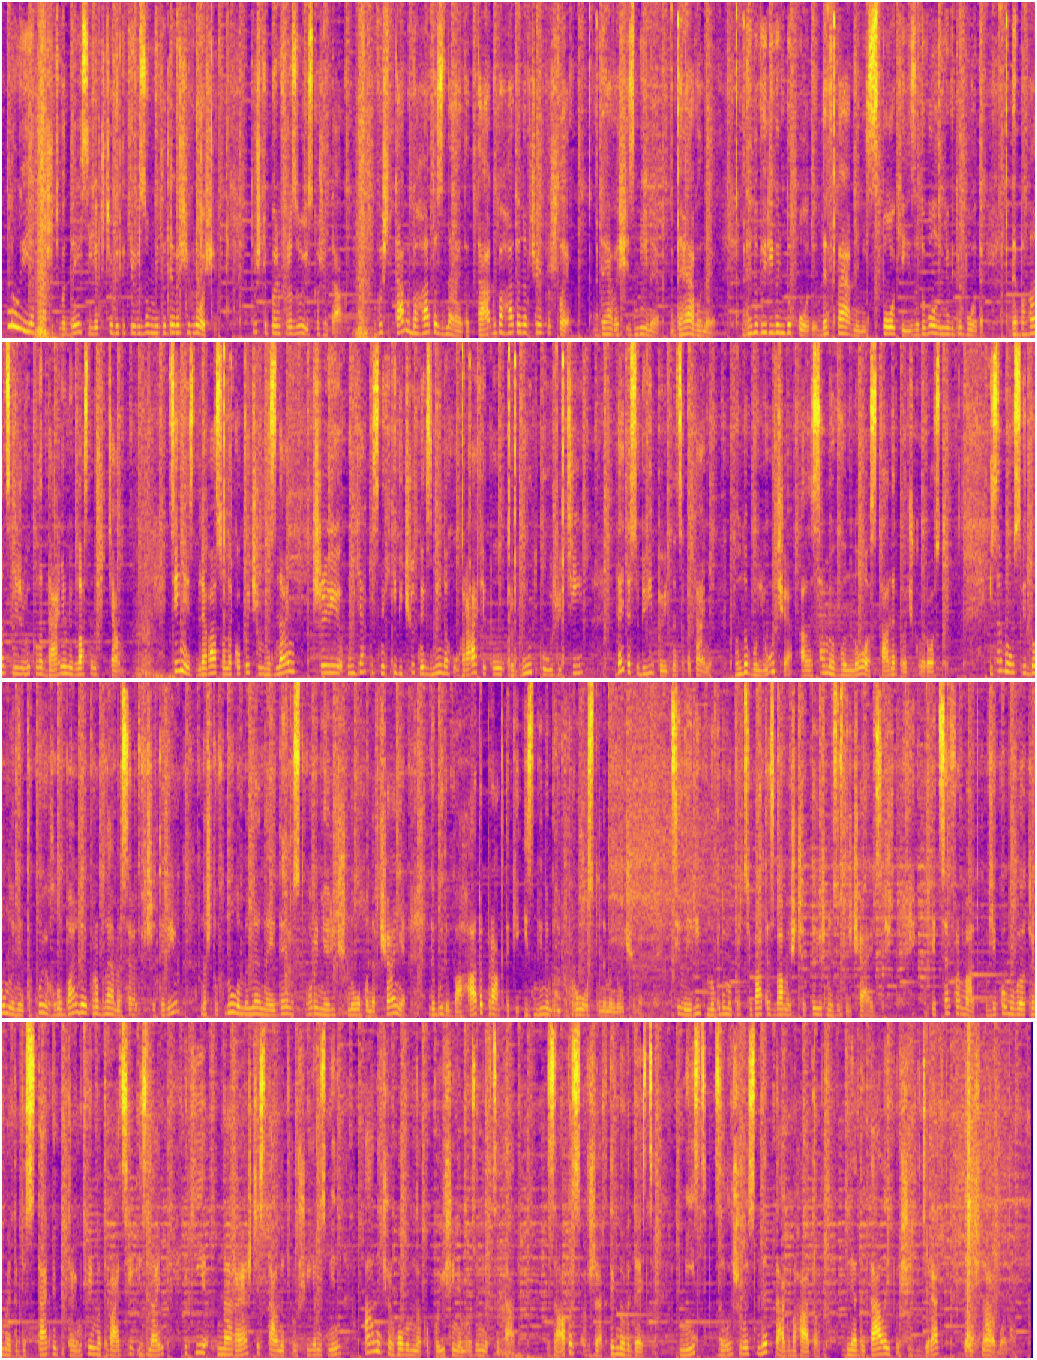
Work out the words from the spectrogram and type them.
Ну і як кажуть в Одесі, якщо ви такі розумні, то де ваші гроші? Трошки перефразую і скажу так: ви ж так багато знаєте, так багато навчань пройшли. Де ваші зміни? Де вони? Де новий рівень доходу? Де впевненість, спокій, задоволення від роботи? Де баланс між викладанням і власним життям? Цінність для вас у накопиченні знань чи у якісних і відчутних змінах у графіку, у прибутку, у житті? Дайте собі відповідь на це питання. Воно болюче, але саме воно стане точкою росту. І саме усвідомлення такої глобальної проблеми серед вчителів наштовхнуло мене на ідею створення річного навчання, де буде багато практики, і зміни будуть просто неминучими. Цілий рік ми будемо працювати з вами щотижня, зустрічаючись. І це формат, в якому ви отримаєте достатньо підтримки і мотивації і знань, які нарешті стануть рушієм змін, а не черговим накопиченням розумних цитат. Запис вже активно ведеться. Місць залишилось не так багато. Для деталей пишіть в Директ річна робота.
